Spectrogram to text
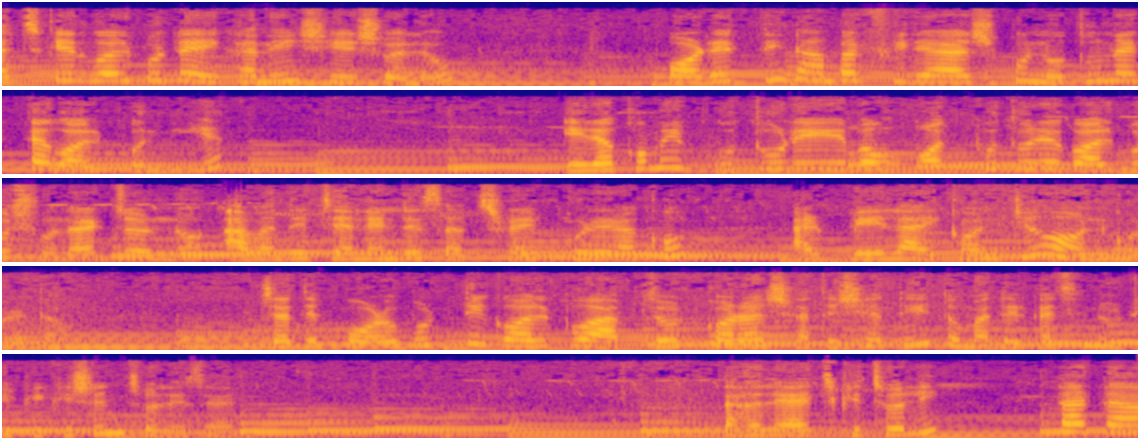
আজকের গল্পটা এখানেই শেষ হলো। পরের দিন আবার ফিরে আসব নতুন একটা গল্প নিয়ে। এরকমই ভুতুরে এবং অদ্ভুতুরে গল্প শোনার জন্য আমাদের চ্যানেলটা সাবস্ক্রাইব করে রাখো আর বেল আইকনটিও অন করে দাও, যাতে পরবর্তী গল্প আপলোড করার সাথে সাথেই তোমাদের কাছে নোটিফিকেশন চলে যায়। তাহলে আজকে চলি, টাটা!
